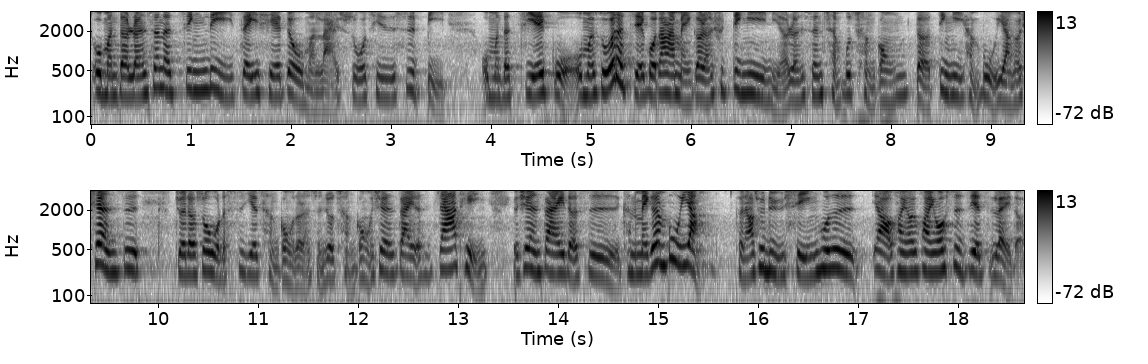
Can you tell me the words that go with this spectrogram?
我们的人生的经历这一些，对我们来说其实是比我们的结果，我们所谓的结果，当然每个人去定义你的人生成不成功的定义很不一样。有些人是觉得说我的事业成功，我的人生就成功；有些人在意的是家庭，有些人在意的是可能每个人不一样，可能要去旅行或是要环游环游世界之类的。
